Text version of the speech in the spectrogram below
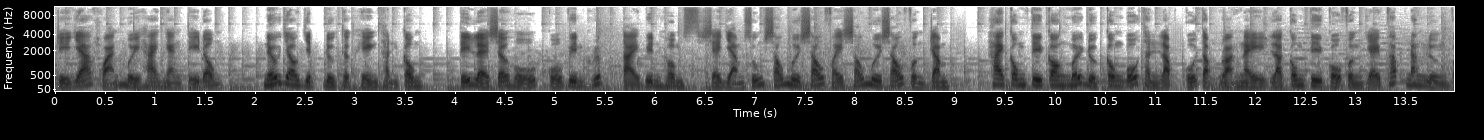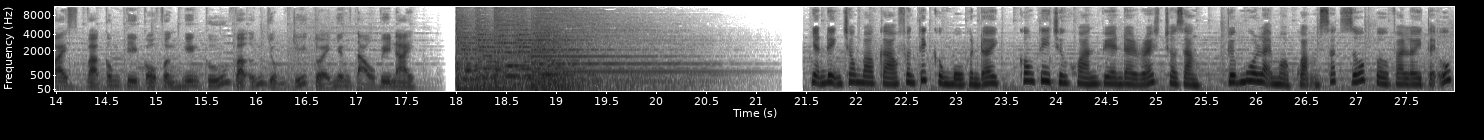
trị giá khoảng 12.000 tỷ đồng. Nếu giao dịch được thực hiện thành công, tỷ lệ sở hữu của Vingroup tại Vinhomes sẽ giảm xuống 66,66%. Hai công ty con mới được công bố thành lập của tập đoàn này là công ty cổ phần giải pháp năng lượng Vice và công ty cổ phần nghiên cứu và ứng dụng trí tuệ nhân tạo Vinai. Nhận định trong báo cáo phân tích công bố gần đây, công ty chứng khoán VN Direct cho rằng việc mua lại mỏ quặng sắt Jopper Valley tại Úc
